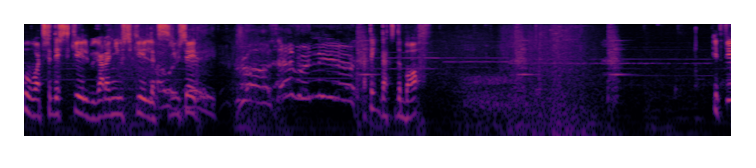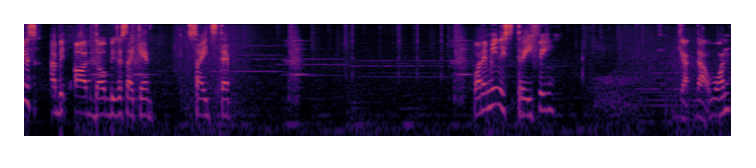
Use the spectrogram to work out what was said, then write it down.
Oh, what's this skill? We got a new skill. Let's use it. I think that's the buff. It feels a bit odd though because I can't sidestep. What I mean is strafing. Got that one.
